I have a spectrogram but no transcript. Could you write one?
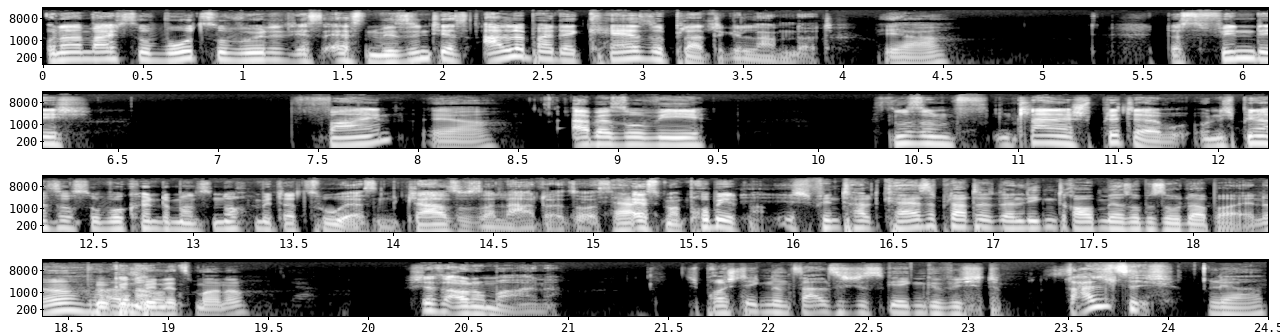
Und dann war ich so, wozu würdet ihr es essen? Wir sind jetzt alle bei der Käseplatte gelandet. Ja. Das finde ich fein, Ja. Aber so wie ist nur so ein, ein kleiner Splitter. Und ich bin jetzt noch so, wo könnte man es noch mit dazu essen? Klar, so Salat oder sowas. Ja. Erstmal, probiert mal. Ich finde halt Käseplatte, da liegen Trauben ja sowieso dabei. Ne? Genau. Also, bin jetzt mal, ne? Ich esse auch noch mal eine. ich bräuchte irgendein salziges Gegengewicht. Salzig. Ja.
